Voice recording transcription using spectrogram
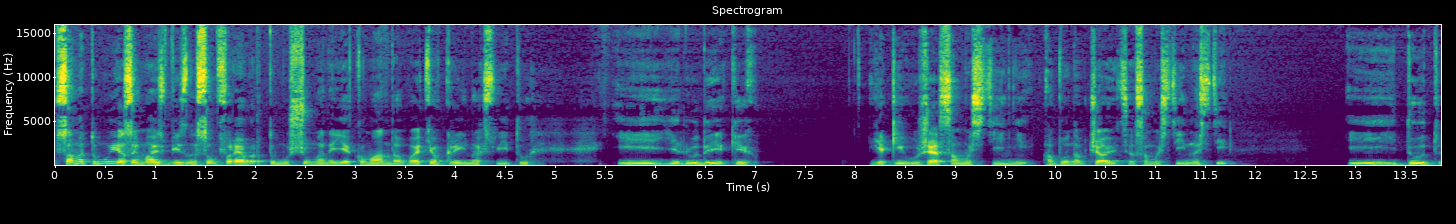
саме тому я займаюся бізнесом Forever, тому що в мене є команда в багатьох країнах світу, і є люди, яких, які вже самостійні або навчаються самостійності і йдуть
